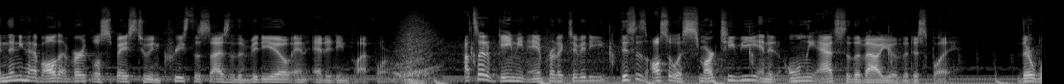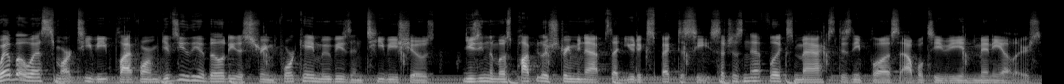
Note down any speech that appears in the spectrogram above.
and then you have all that vertical space to increase the size of the video and editing platform. Outside of gaming and productivity, this is also a smart TV and it only adds to the value of the display. Their WebOS Smart TV platform gives you the ability to stream 4K movies and TV shows using the most popular streaming apps that you'd expect to see, such as Netflix, Max, Disney Plus, Apple TV, and many others.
